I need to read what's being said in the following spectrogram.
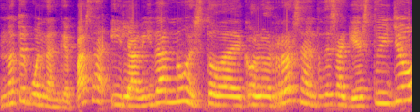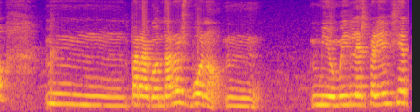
no te cuentan qué pasa y la vida no es toda de color rosa, entonces aquí estoy yo mmm, para contaros, bueno... Mmm, mi humilde experiencia.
